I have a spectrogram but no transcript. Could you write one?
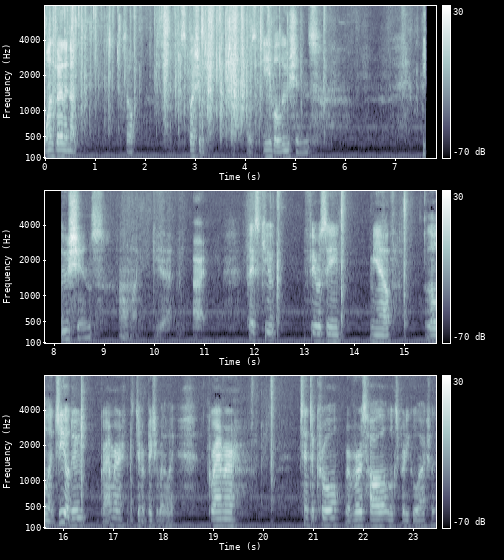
one's better than none. So, especially those evolutions. Evolutions. Oh my god. Alright. Execute. Ferroseed. Meowth. Alolan Geodude, Grimer, it's a different picture by the way. Grimer, Tentacruel, Reverse Hollow, looks pretty cool actually.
